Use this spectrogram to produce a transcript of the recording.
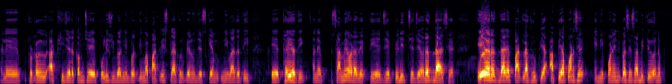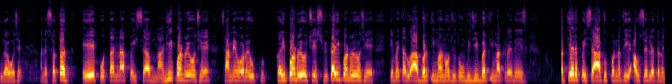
એટલે ટોટલ આખી જે રકમ છે પોલીસ વિભાગની ભરતીમાં પાંત્રીસ લાખ રૂપિયાનું જે સ્કેમની વાત હતી એ થઈ હતી અને સામેવાળા વ્યક્તિએ જે પીડિત છે, જે અરજદાર છે, એ અરજદારે પાંચ લાખ રૂપિયા આપ્યા પણ છે, એની પણ એની પાસે સાબિતી અને પુરાવો છે અને સતત એ પોતાના પૈસા માગી પણ રહ્યો છે, સામેવાળો એવું કહી પણ રહ્યો છે, સ્વીકારી પણ રહ્યો છે કે ભાઈ તારું આ ભરતીમાં ન છું તો હું બીજી ભરતીમાં કરી દઈશ અત્યારે પૈસા હાથ ઉપર નથી આવશે એટલે તને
